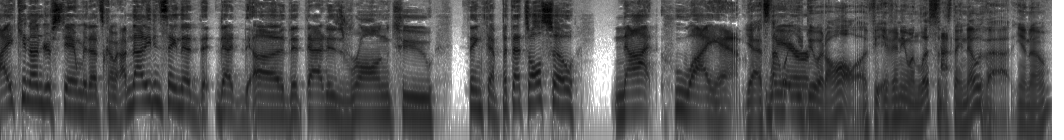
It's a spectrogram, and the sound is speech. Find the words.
I can understand where that's coming. I'm not even saying that that uh, that that is wrong to think that, but that's also not who I am. Yeah, it's not what you do at all. If, if anyone listens, they know that, you know?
